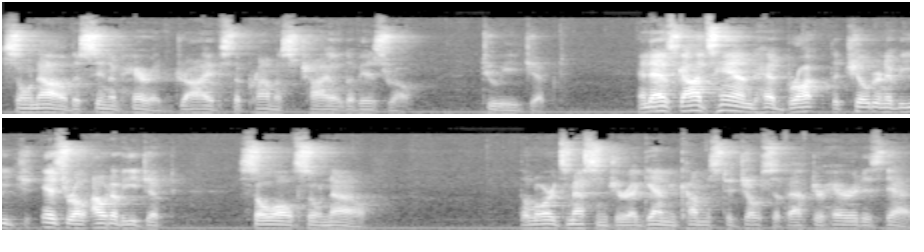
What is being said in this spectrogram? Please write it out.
so now the sin of Herod drives the promised child of Israel to Egypt. And as God's hand had brought the children of Israel out of Egypt, so also now the Lord's messenger again comes to Joseph after Herod is dead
